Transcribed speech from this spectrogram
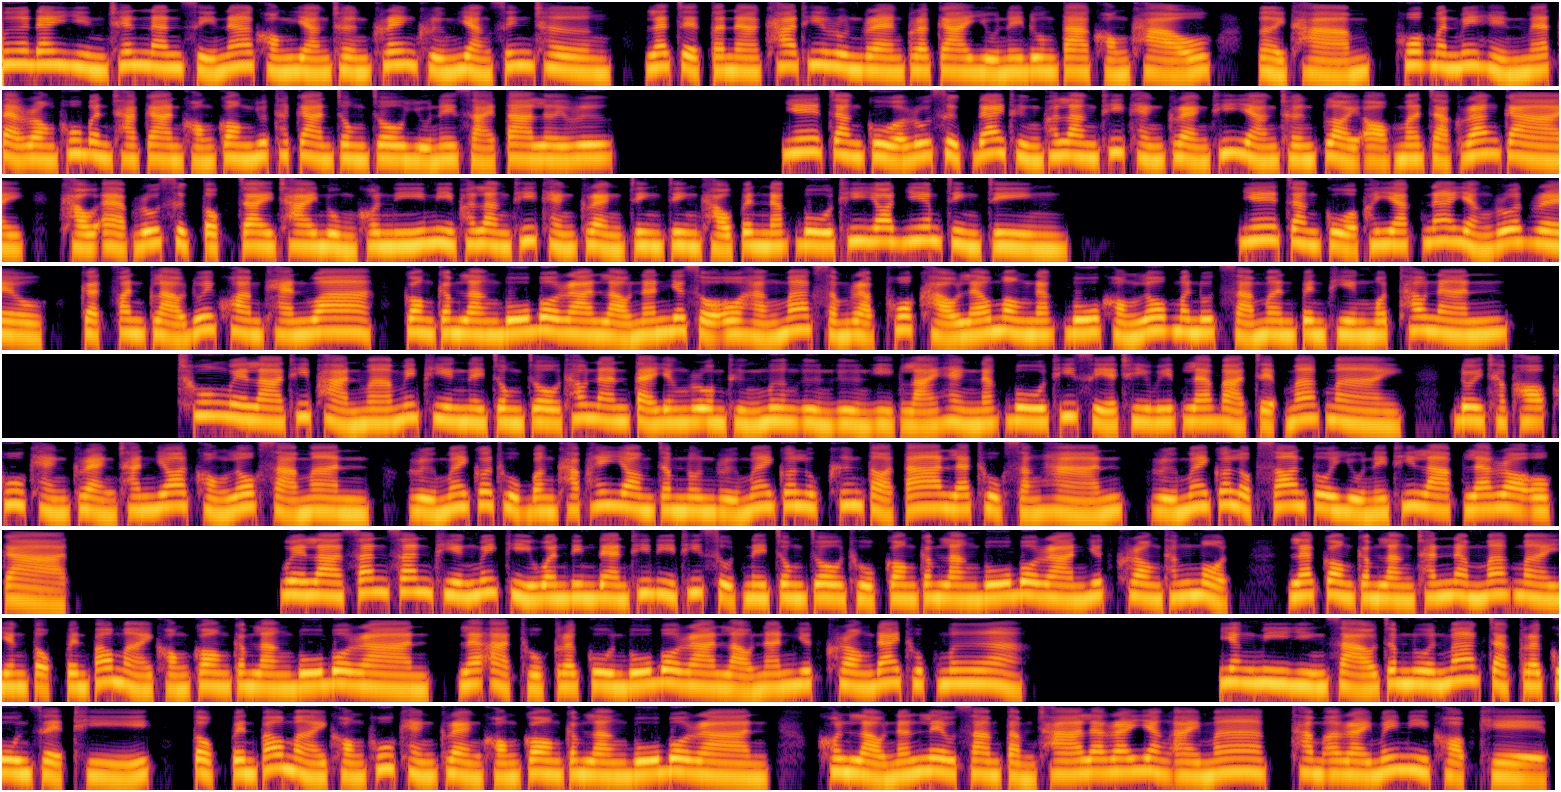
เมื่อได้ยินเช่นนั้นสีหน้าของหยางเฉินเคร่งขรึมอย่างสิ้นเชิง และเจตนาฆ่าที่รุนแรงประกายอยู่ในดวงตาของเขา เอ่ยถาม พวกมันไม่เห็นแม้แต่รองผู้บัญชาการของกองยุทธการจงโจอยู่ในสายตาเลยหรือ เย่จังกัวรู้สึกได้ถึงพลังที่แข็งแกร่งที่หยางเฉินปล่อยออกมาจากร่างกาย เขาแอบรู้สึกตกใจชายหนุ่มคนนี้มีพลังที่แข็งแกร่งจริง ๆ เขาเป็นนักบูที่ยอดเยี่ยมจริง ๆ เย่จังกัวพยักหน้าอย่างรวดเร็ว กัดฟันกล่าวด้วยความแค้นว่า กองกำลังบูโบราณเหล่านั้นยโสโอหังมากสำหรับพวกเขาแล้วมองนักบูของโลกมนุษย์สามัญเป็นเพียงมดเท่านั้น ช่วงเวลาที่ผ่านมาไม่เพียงในจงโจเท่านั้นแต่ยังรวมถึงเมืองอื่น ๆ อีกหลายแห่งนักบูที่เสียชีวิตและบาดเจ็บมากมาย โดยเฉพาะผู้แข็งแกร่งชั้นยอดของโลกสามัญหรือไม่ก็ถูกบังคับให้ยอมจำนนหรือไม่ก็ลุกขึ้นต่อต้านและถูกสังหาร หรือไม่ก็หลบซ่อนตัวอยู่ในที่ลับและรอโอกาส เวลาสั้นๆ เพียงไม่กี่วันดินแดนที่ดีที่สุดในจงโจถูกกองกำลังบูโบราณยึดครองทั้งหมด และกองกำลังชั้นนำมากมายยังตกเป็นเป้าหมายของกองกำลังบูโบราณ และอาจถูกตระกูลบูโบราณเหล่านั้นยึดครองได้ทุกเมื่อ ยังมีหญิงสาวจำนวนมากจากตระกูลเศรษฐี ตกเป็นเป้าหมายของผู้แข็งแกร่งของกองกำลังบูโบราณ คนเหล่านั้นเลวทรามต่ำช้าและไร้ยังอายมากทำอะไรไม่มีขอบเขต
